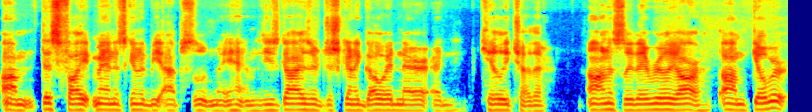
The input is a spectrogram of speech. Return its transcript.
Um, this fight, man, is going to be absolute mayhem. These guys are just going to go in there and kill each other. Honestly, they really are. Um, Gilbert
